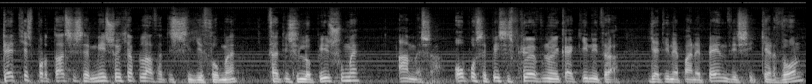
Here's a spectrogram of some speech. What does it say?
Τέτοιες προτάσεις εμείς όχι απλά θα τις εισηγηθούμε, θα τις υλοποιήσουμε άμεσα. Όπως επίσης πιο ευνοϊκά κίνητρα για την επανεπένδυση κερδών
